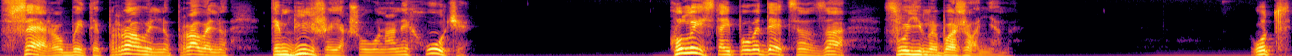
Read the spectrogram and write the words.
все робити правильно, правильно, тим більше, якщо вона не хоче. Колись та й поведеться за своїми бажаннями. От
